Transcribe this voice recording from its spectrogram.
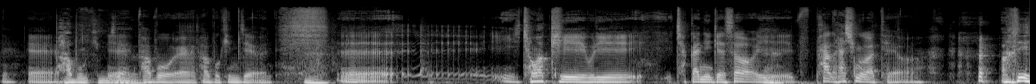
네. 네. 바보 김재은. 예, 바보, 예, 바보 김재은. 네. 에, 이 정확히 우리 작가님께서 이 네. 파악을 하신 것 같아요. 아니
